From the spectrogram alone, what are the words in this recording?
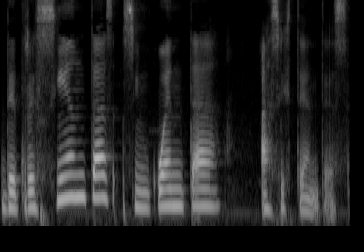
de 350 asistentes.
